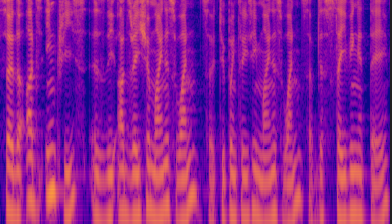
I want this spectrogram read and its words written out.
so the odds increase is the odds ratio minus 1, so 2.33 minus 1, so I'm just saving it there.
